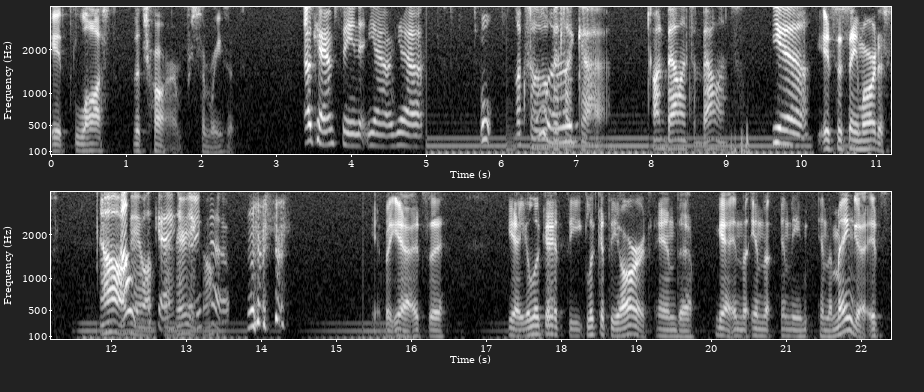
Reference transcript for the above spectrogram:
it lost the charm for some reason. Okay, I'm seeing it. Yeah, yeah, Looks a little bit like uh, Unbalance and Balance. yeah. It's the same artist, Oh, okay. well, then there, you go. go. yeah, but yeah, it's a yeah. You look at the look at the art, and uh, yeah, in the in the in the in the manga, it's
